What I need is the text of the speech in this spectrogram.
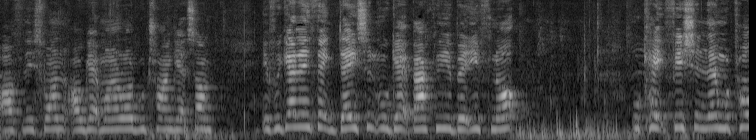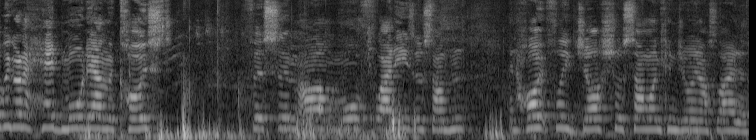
after this one. I'll get my rod. We'll try and get some. If we get anything decent, we'll get back with you. But if not, we'll keep fishing. Then we're probably gonna head more down the coast for some um, more flatties or something, and hopefully Josh or someone can join us later.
